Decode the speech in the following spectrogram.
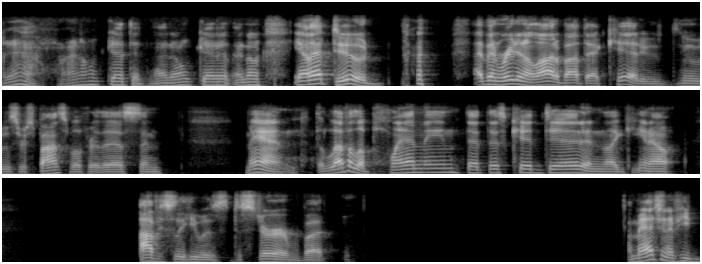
Yeah, I don't get it. I don't get it. I don't. Yeah, that dude. I've been reading a lot about that kid who who was responsible for this, and man, the level of planning that this kid did, and like you know, obviously he was disturbed, but imagine if he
